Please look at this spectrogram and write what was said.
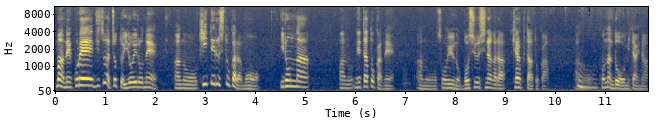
まあねこれ実はちょっといろいろねあの聞いてる人からもいろんなあのネタとかねあのそういうのを募集しながらキャラクターとかあの、うん。こんなんどうみたいな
